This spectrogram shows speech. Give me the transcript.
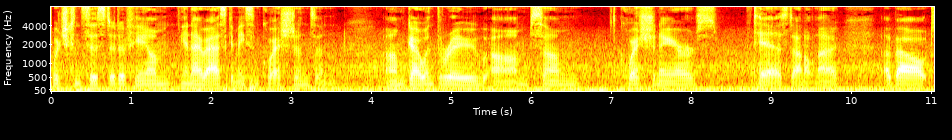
which consisted of him, you know, asking me some questions and um, going through um, some questionnaires, test, I don't know, about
